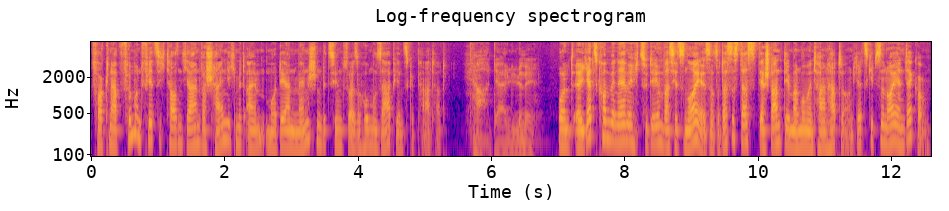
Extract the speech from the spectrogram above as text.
vor knapp 45.000 Jahren wahrscheinlich mit einem modernen Menschen bzw. Homo sapiens gepaart hat. Ja, der Lümmel. Und äh, jetzt kommen wir nämlich zu dem, was jetzt neu ist. Also das ist das, der Stand, den man momentan hatte. Und jetzt gibt's eine neue Entdeckung.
